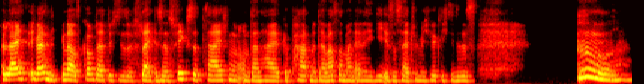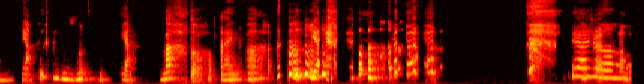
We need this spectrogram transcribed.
vielleicht, ich weiß nicht genau, es kommt halt durch diese, vielleicht ist das fixe Zeichen und dann halt gepaart mit der Wassermann-Energie ist es halt für mich wirklich dieses, ja. mach doch einfach. Ja. ja, ich weiß auch.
